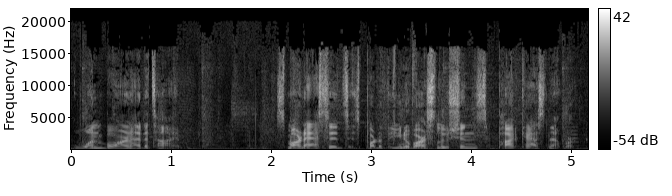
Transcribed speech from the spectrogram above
one boron at a time. Smart Acids is part of the Univar Solutions podcast network.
